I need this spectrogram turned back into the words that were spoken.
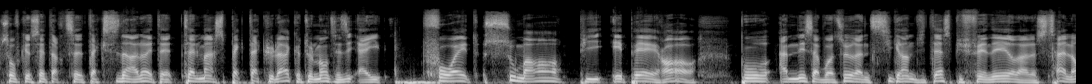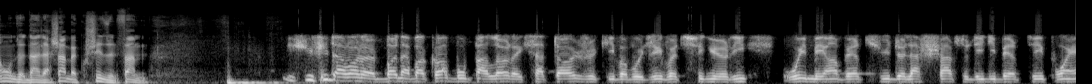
Sauf que cet accident-là était tellement spectaculaire que tout le monde s'est dit, hey, faut être sous-mort puis épais et rare pour amener sa voiture à une si grande vitesse puis finir dans le salon, de- dans la chambre à coucher d'une femme? Il suffit d'avoir un bon avocat, beau parleur avec sa toge, qui va vous dire, votre seigneurie, oui, mais en vertu de la charte des libertés, point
